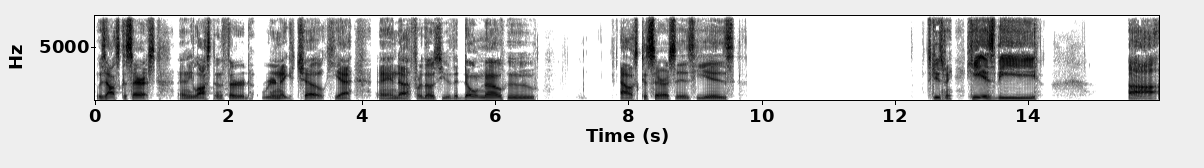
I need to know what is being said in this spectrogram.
it was Alex Caceres, and he lost in the third rear naked choke. Yeah, and uh, for those of you that don't know who Alex Caceres is, he is, excuse me, he is the uh,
